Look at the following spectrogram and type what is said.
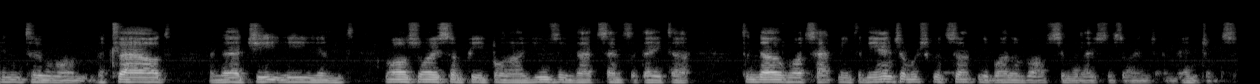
into um, the cloud, and that GE and Rolls-Royce and people are using that sensor data to know what's happening to the engine, which could certainly well involve simulations of en engines.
